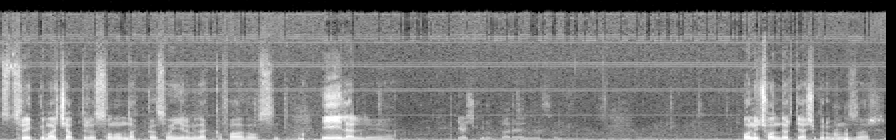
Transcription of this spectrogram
Sürekli maç yaptırıyoruz son 10 dakika, son 20 dakika falan olsun. İyi ilerliyor ya. Yaş grupları nasıl? 13-14 yaş grubumuz var.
